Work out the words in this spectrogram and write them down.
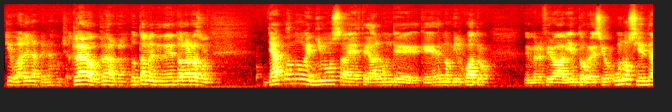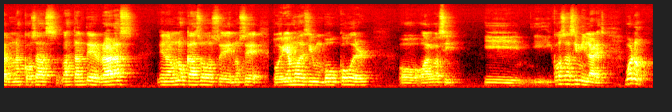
que vale la pena escuchar. Claro, claro, claro, totalmente, tienes toda la razón. Ya cuando venimos a este álbum que, que es del 2004, eh, me refiero a Viento Recio, uno siente algunas cosas bastante raras, en algunos casos, eh, no sé, podríamos decir un vocoder o, o algo así, y, cosas similares. Bueno,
